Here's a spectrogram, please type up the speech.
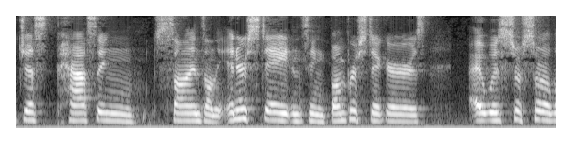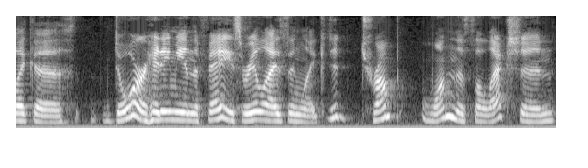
just passing signs on the interstate and seeing bumper stickers it was just sort of like a door hitting me in the face realizing like did trump won this election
